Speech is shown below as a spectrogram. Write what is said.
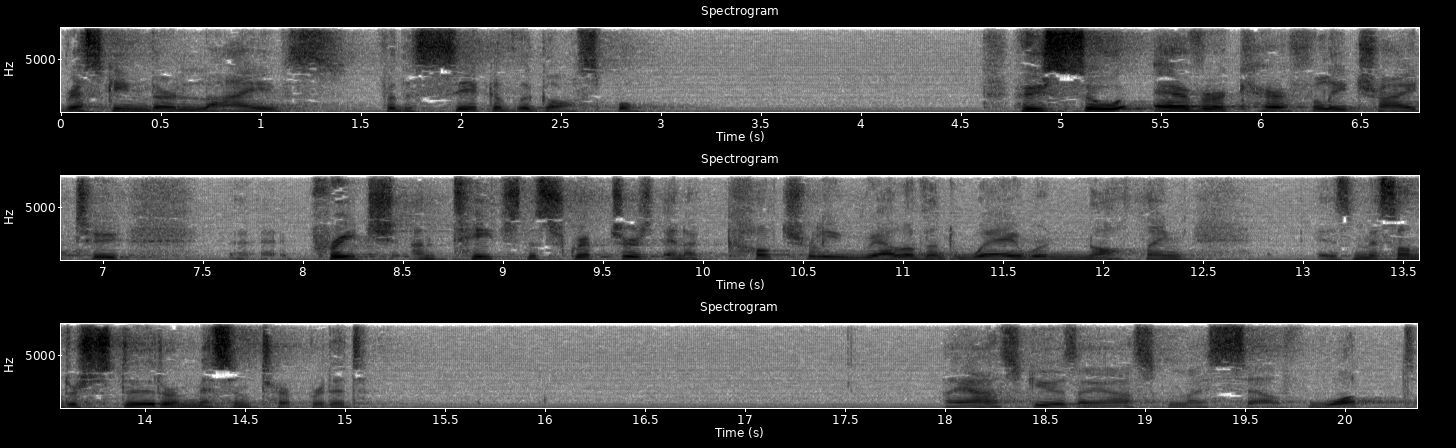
risking their lives for the sake of the gospel, who so ever carefully try to uh, preach and teach the scriptures in a culturally relevant way where nothing is misunderstood or misinterpreted. I ask you, as I ask myself, what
